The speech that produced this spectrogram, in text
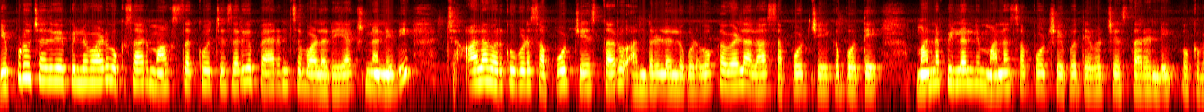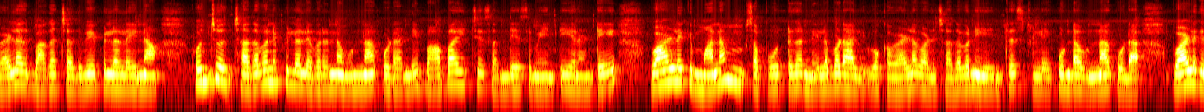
ఎప్పుడు చదివే పిల్లవాడు ఒకసారి మార్క్స్ తక్కువ వచ్చేసరికి పేరెంట్స్ వాళ్ళ రియాక్షన్ అనేది చాలా వరకు కూడా సపోర్ట్ చేస్తారు. అందరిళ్ళల్లో కూడా. ఒకవేళ అలా సపోర్ట్ చేయకపోతే మన పిల్లల్ని మనం సపోర్ట్ చేయకపోతే ఎవరు చేస్తారండి? ఒకవేళ అది బాగా చదివే పిల్లలైనా కొంచెం చదవని పిల్లలు ఎవరైనా ఉన్నా కూడా అండి బాబా ఇచ్చే సందేశం ఏంటి? అని అంటే వాళ్ళకి మనం సపోర్ట్గా నిలబడాలి. ఒకవేళ వాళ్ళు చదవని ఇంట్రెస్ట్ లేకుండా ఉన్నా కూడా వాళ్ళకి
